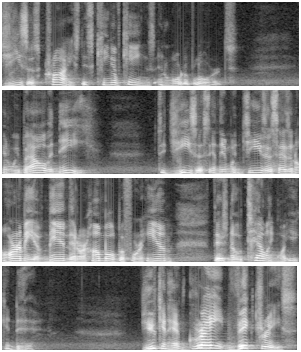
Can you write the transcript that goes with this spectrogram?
Jesus Christ is King of kings and Lord of lords. And we bow the knee to Jesus. And then when Jesus has an army of men that are humbled before him, there's no telling what you can do. You can have great victories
